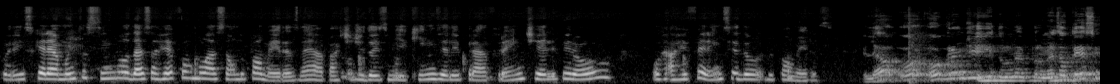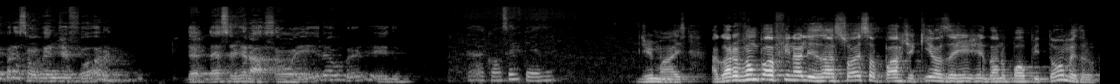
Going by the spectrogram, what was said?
Por isso que ele é muito símbolo dessa reformulação do Palmeiras, né? A partir de 2015 ele para frente, ele virou a referência do, do Palmeiras. Ele é o, o- grande ídolo, né? Pelo menos eu tenho essa impressão, vendo de fora, de- dessa geração aí, ele é o grande ídolo. Ah, com certeza. Demais. Agora vamos para finalizar só essa parte aqui, antes da gente entrar no palpitômetro.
